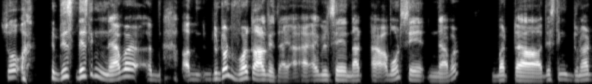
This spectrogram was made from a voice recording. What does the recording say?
So this this thing never uh, uh, do- don't work always. I, I I will say not. I won't say never, but uh, this thing do not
